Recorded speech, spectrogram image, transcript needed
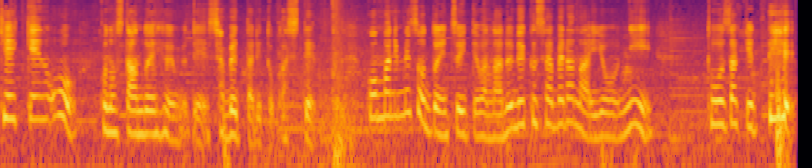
経験をこのスタンド FM で喋ったりとかしてこんまりメソッドについてはなるべく喋らないように遠ざけて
